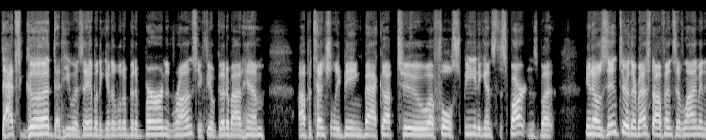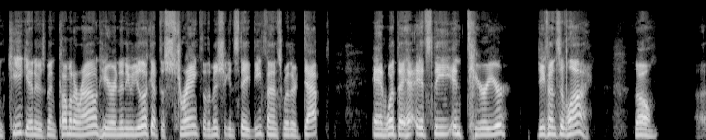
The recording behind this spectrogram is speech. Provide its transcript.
that's good that he was able to get a little bit of burn and run, so you feel good about him uh, potentially being back up to uh, full speed against the Spartans. But you know, Zinter, their best offensive lineman, and Keegan, who's been coming around here. And then when you look at the strength of the Michigan State defense with their depth and what they have, it's the interior defensive line. So, uh,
